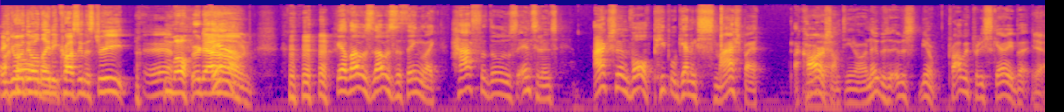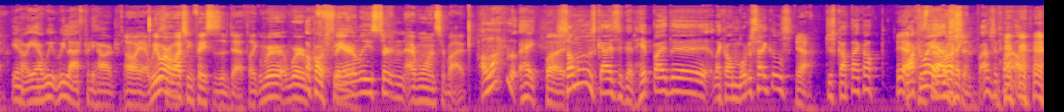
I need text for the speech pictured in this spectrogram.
Ignore the Oh old my- lady crossing the street. Mow her down. Yeah, that was that was the thing. Like half of those incidents actually involved people getting smashed by a, a car or something, you know, and it was it was you know probably pretty scary, but Yeah. you know, yeah, we, we laughed pretty hard. Oh yeah, we weren't So- watching Faces of Death. Like we're we're Of course, yeah. fairly certain everyone survived. A lot of the, hey, But- some of those guys that got hit by the like on motorcycles, Yeah. just got back up, Yeah, walked away. I was like, I was like, wow, they're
